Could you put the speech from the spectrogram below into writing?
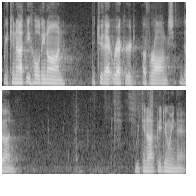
We cannot be holding on to that record of wrongs done. We cannot be doing that.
